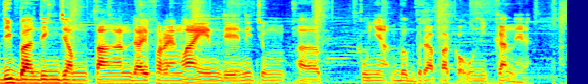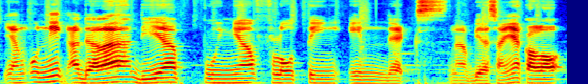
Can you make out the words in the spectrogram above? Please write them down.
dibanding jam tangan diver yang lain dia ini cuma uh, punya beberapa keunikan ya. Yang unik adalah dia punya floating index. Nah biasanya kalau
